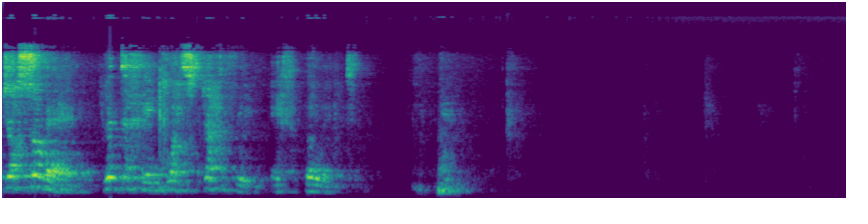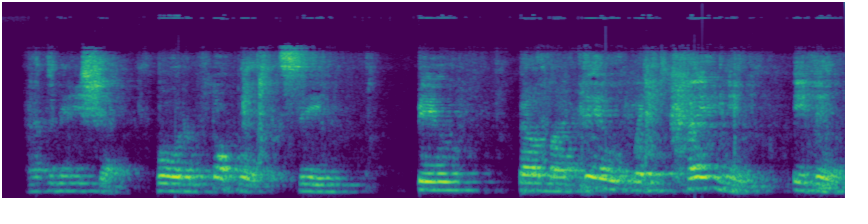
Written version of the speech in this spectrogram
droso fe, rydych chi'n gwastraffu eich bywyd. A dyn ni eisiau bod yn bobl sy'n byw fel mae Dyw wedi creu ni i fyw.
